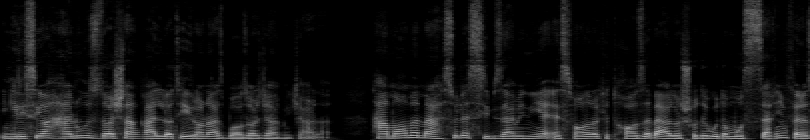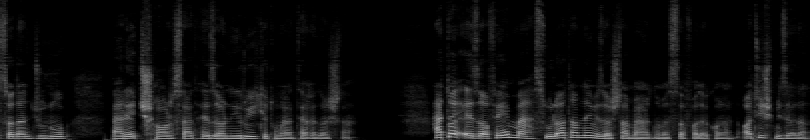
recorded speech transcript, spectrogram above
انگلیسی ها هنوز داشتن غلات ایران رو از بازار جمع می‌کردن. تمام محصول سیب زمینی اصفهان رو که تازه برداشت شده بود و مستقیم فرستادن جنوب برای 400 هزار نیرویی که تو منطقه داشتن. حتی اضافه محصولات هم نمیذاشتن مردم استفاده کنن. آتیش می‌زدن.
